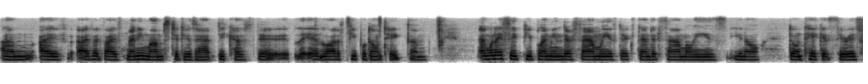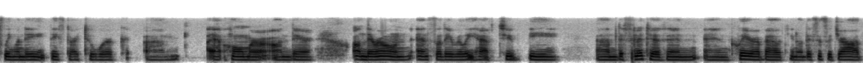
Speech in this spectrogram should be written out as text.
Um, I've I've advised many moms to do that because a lot of people don't take them. And when I say people, I mean their families, their extended families. You know, don't take it seriously when they they start to work um, at home or on their on their own, and so they really have to be um, definitive and and clear about you know this is a job,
